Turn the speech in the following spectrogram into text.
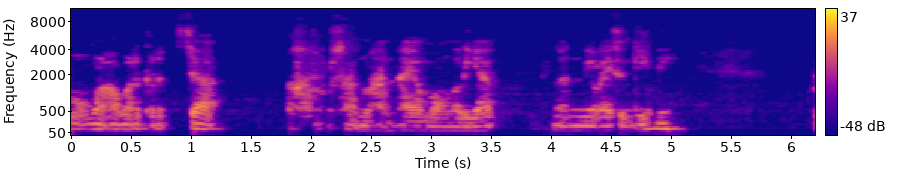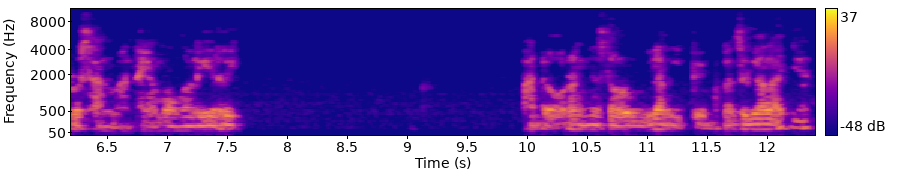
mau melamar kerja perusahaan mana yang mau ngelihat dengan nilai segini? Perusahaan mana yang mau ngelirik? Ada orang yang selalu bilang IP bukan segalanya.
